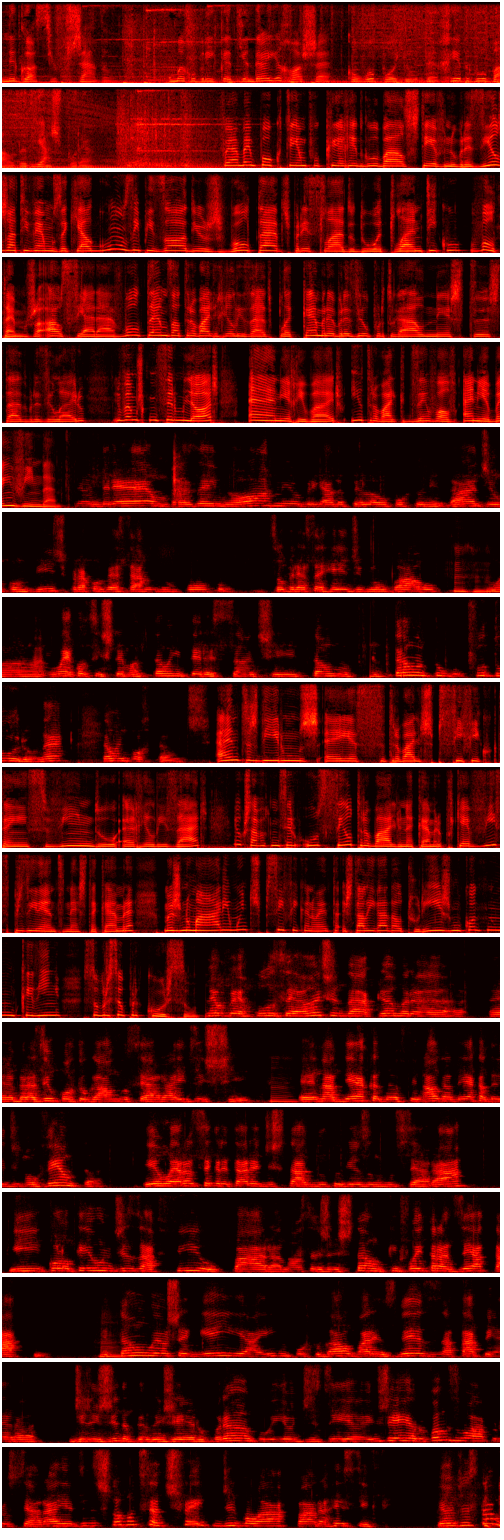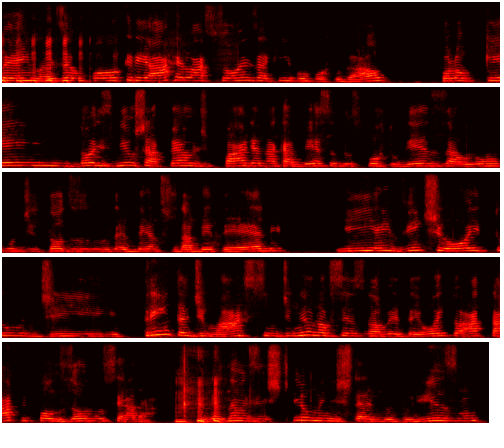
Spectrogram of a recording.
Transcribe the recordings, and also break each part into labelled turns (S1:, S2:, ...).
S1: Negócio Fechado. Uma rubrica de Andreia Rocha com o apoio da Rede Global da Diaspora.
S2: Foi há bem pouco tempo que a Rede Global esteve no Brasil. Já tivemos aqui alguns episódios voltados para esse lado do Atlântico. Voltamos ao Ceará, voltamos ao trabalho realizado pela Câmara Brasil-Portugal neste Estado brasileiro e vamos conhecer melhor a Ania Ribeiro e o trabalho que desenvolve. Ania, bem-vinda.
S3: André, é um prazer enorme. Obrigada pela oportunidade, o convite para conversarmos um pouco sobre essa rede global, uhum. uma, um ecossistema tão interessante, tão tanto futuro, né? Tão importante.
S2: Antes de irmos a esse trabalho específico que têm-se vindo a realizar, eu gostava de conhecer o seu trabalho na Câmara, porque é vice-presidente nesta Câmara, mas numa área muito específica, não é? Está ligada ao turismo. Conte-me um bocadinho sobre o seu percurso.
S3: Meu percurso é antes da Câmara é, Brasil-Portugal no Ceará existir. Hum. É, na década, final da década de 90, eu era secretária de Estado do Turismo no Ceará e coloquei um desafio para a nossa gestão, que foi trazer a TAP. Hum. Então, eu cheguei aí em Portugal várias vezes, a TAP era dirigida pelo engenheiro Branco, e eu dizia, engenheiro, vamos voar para o Ceará? E ele disse, estou muito satisfeito de voar para Recife. Eu disse, tá bem, mas eu vou criar relações aqui com Portugal. Coloquei dois mil chapéus de palha na cabeça dos portugueses ao longo de todos os eventos da BTL. E em 28 de 30 de março de 1998, a TAP pousou no Ceará. Não existia o Ministério do Turismo.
